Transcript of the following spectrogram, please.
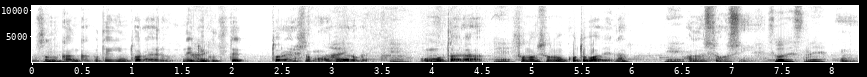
えー、その感覚的に捉える、ね、理屈で捉える人もおるやろうけど、はい。えー、思ったら、えー、その人の言葉でな、話してほしい。そうですね、うん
